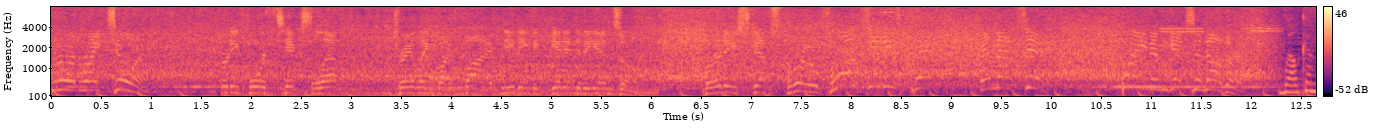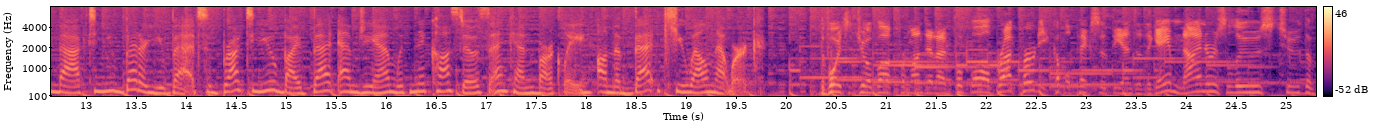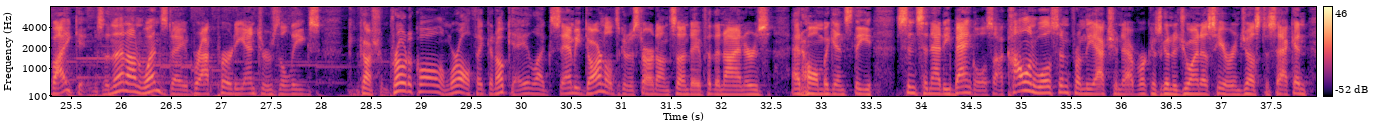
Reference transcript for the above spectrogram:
Threw it right to him. 34 ticks left, trailing by five, needing to get into the end zone. Purdy steps through, floats it, he's picked, and that's it. Bynum gets another. Welcome back to You Better You Bet, brought to you by BetMGM with Nick Kostos and Ken Barkley on the BetQL network. The voice of Joe Buck for Monday Night Football. Brock Purdy, a couple picks at the end of the game. Niners lose to the Vikings. And then on Wednesday, Brock Purdy enters the league's concussion protocol. And we're all thinking, okay, like Sammy Darnold's going to start on Sunday for the Niners at home against the Cincinnati Bengals. Uh, Collin Wilson from the Action Network is going to join us here in just a second.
